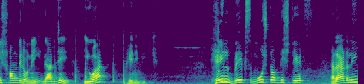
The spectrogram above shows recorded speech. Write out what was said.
নিঃসন্দেহ নেই দ্যাট যে you are very big hail breaks most of the states rattling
